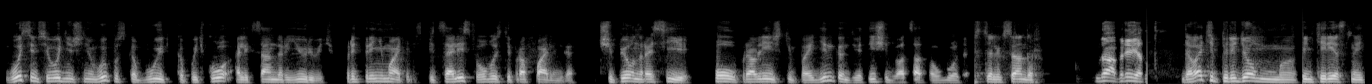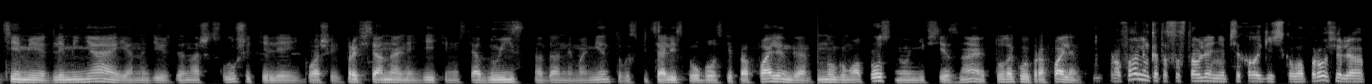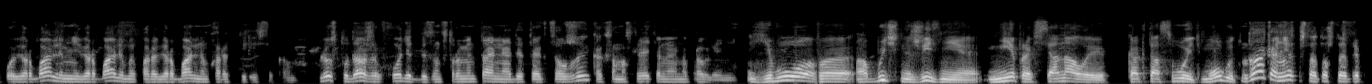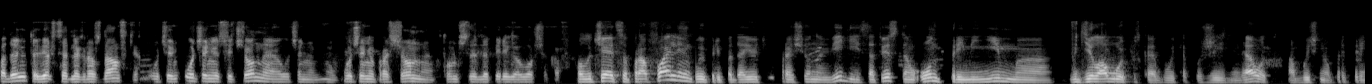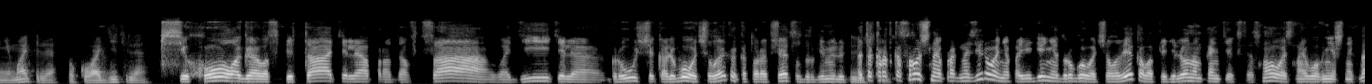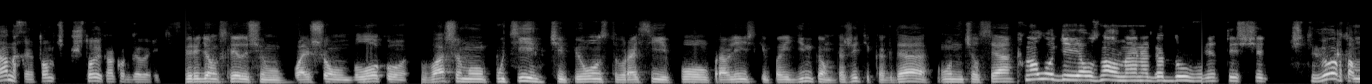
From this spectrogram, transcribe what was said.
Гостем сегодняшнего выпуска будет Копытько Александр Юрьевич, предприниматель, специалист в области профайлинга, чемпион России по управленческим поединкам 2020 года. Здравствуйте, Александр. Да, привет. Давайте перейдем к интересной теме для меня, я надеюсь, для наших слушателей, вашей профессиональной деятельности, одну из на данный момент. Вы специалист в области профайлинга. Много вопросов, но не все знают, кто такой профайлинг. Профайлинг – это составление психологического профиля по вербальным, невербальным и паравербальным характеристикам. Плюс туда же входит безинструментальная детекция лжи как самостоятельное направление. Его в обычной жизни непрофессионалы как-то освоить могут? Да, конечно, то, что я преподаю, это версия для гражданских. Очень, очень усеченная, очень, ну, очень упрощенная, в том числе для переговорщиков. Получается, профайлинг вы преподаете в упрощенном виде, и, соответственно, он применим э, в деловой, пускай будет такой жизни, да, вот обычного предпринимателя, руководителя психолога, воспитателя, продавца, водителя, грузчика, любого человека, который общается с другими людьми. Это краткосрочное прогнозирование поведения другого человека в определенном контексте, основываясь на его внешних данных и о том, что и как он говорит. Перейдем к следующему большому блоку. Вашему пути чемпионству России по управленческим поединкам. Скажите, когда он начался? Технологии я узнал, наверное, году в 2004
